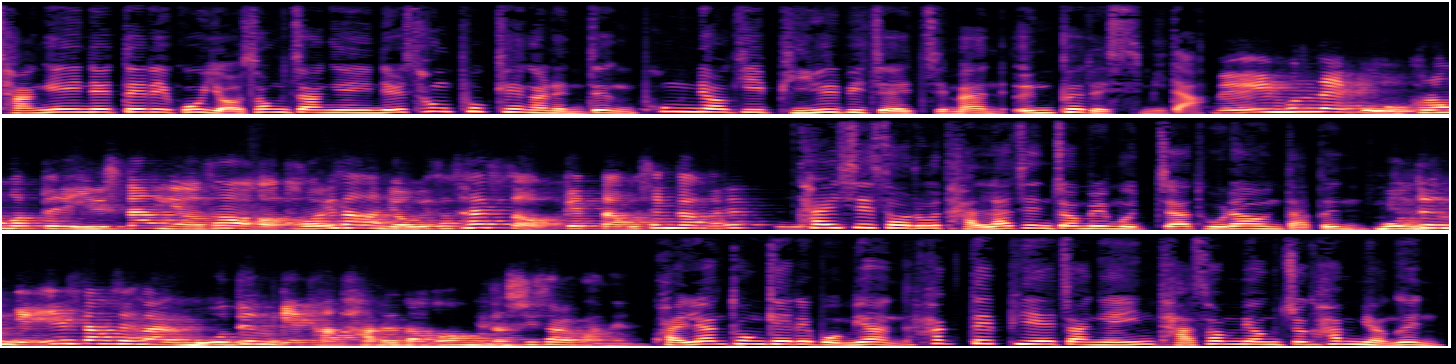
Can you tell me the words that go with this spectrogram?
장애인을 때리고 여성 장애인을 성폭행하는 등 폭력이 비일비재했지만 은폐됐습니다. 매일 혼내고 그런 것들이 일상이어서 더 이상은 여기서 살 수 없겠다고 생각을 했고 탈시서로 달라진 점을 묻자 돌아온 답은 모든 게 일상생활 모든 게 다 다르다고 합니다. 시설과는. 관련 통계를 보면 학대 피해 장애인 5명 중 1명은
